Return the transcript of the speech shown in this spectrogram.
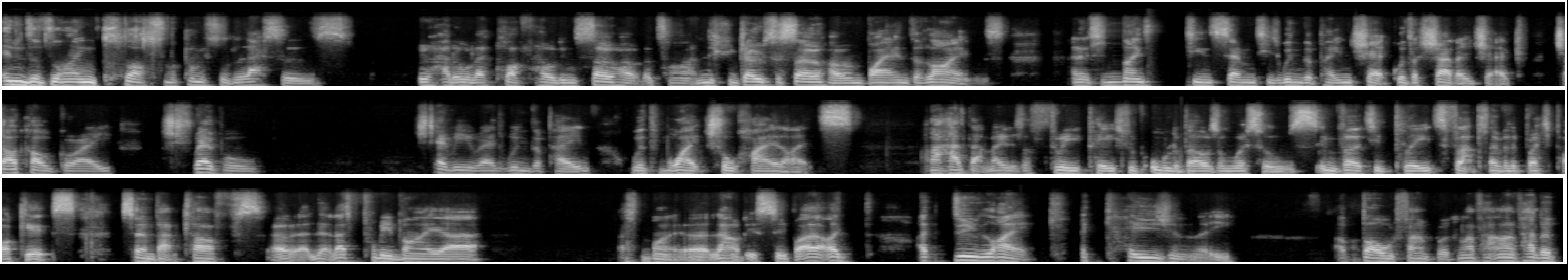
end of line cloth from a company called Lessers. who had all their cloth held in Soho at the time. You could go to Soho and buy end of lines, and it's a 1970s window pane check with a shadow check, charcoal grey, treble cherry red window pane with white chalk highlights. And I had that made as a three piece with all the bells and whistles, inverted pleats, flaps over the breast pockets, turn back cuffs. Uh, that's probably my uh, that's my uh, loudest suit. But I, I, I do like occasionally a bold fabric, and I've had, I've had a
